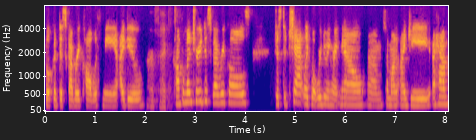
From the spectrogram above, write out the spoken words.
book a discovery call with me. I do perfect complimentary discovery calls just to chat like what we're doing right now. Um, so I'm on IG. I have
